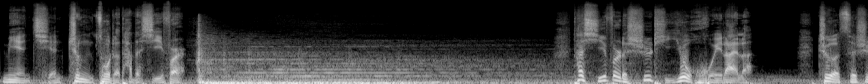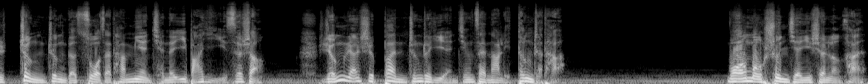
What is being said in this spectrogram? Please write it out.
面前正坐着他的媳妇儿。他媳妇儿的尸体又回来了，这次是正正的坐在他面前的一把椅子上，仍然是半睁着眼睛在那里瞪着他。王某瞬间一身冷汗，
